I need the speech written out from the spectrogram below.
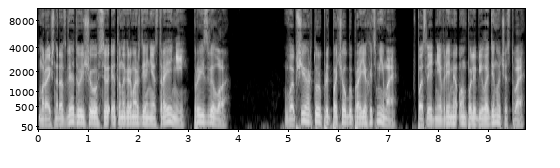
мрачно разглядывающего все это нагромождение строений, произвело. Вообще Артур предпочел бы проехать мимо. В последнее время он полюбил одиночество.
